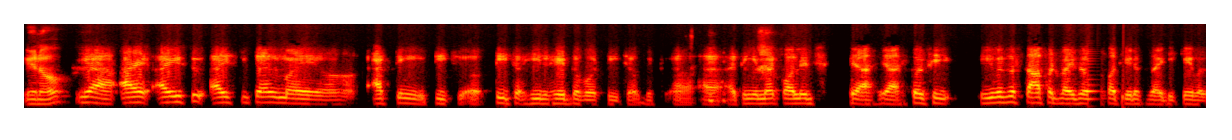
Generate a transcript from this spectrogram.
you know yeah i i used to i used to tell my uh, acting teacher teacher he'll hate the word teacher uh, I, I, think in my college yeah yeah because he he was a staff advisor for theater society cable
